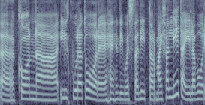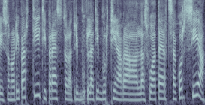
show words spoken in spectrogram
eh, con eh, il curatore di questa ditta ormai fallita, i lavori sono ripartiti, presto la, la Tiburtina avrà la sua terza corsia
